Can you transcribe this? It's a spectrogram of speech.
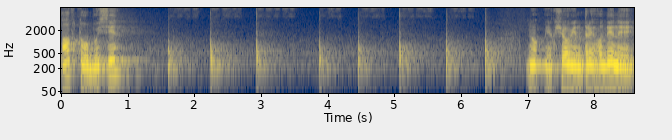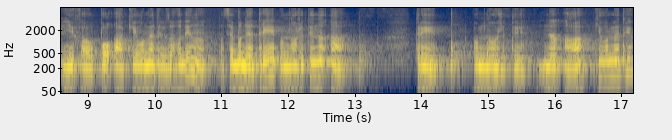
автобусі. Ну, якщо він 3 години їхав по А кілометрів за годину, то це буде 3 помножити на А. 3 помножити на А кілометрів.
